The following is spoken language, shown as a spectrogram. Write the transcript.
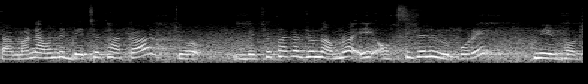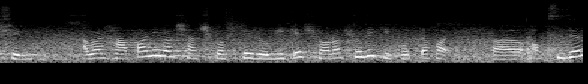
তার মানে আমাদের বেঁচে থাকার বেঁচে থাকার জন্য আমরা এই অক্সিজেনের উপরে নির্ভরশীল। আবার হাঁপানি বা শ্বাসকষ্টের রোগীকে সরাসরি কী করতে হয়? অক্সিজেন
